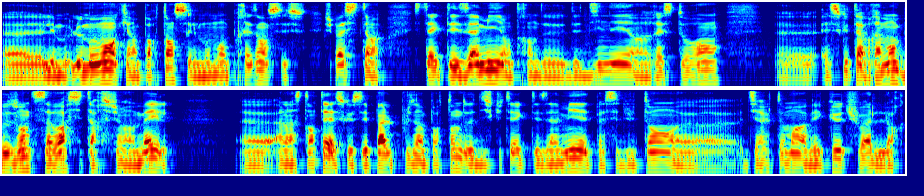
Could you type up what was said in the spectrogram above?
Euh, le moment qui est important, c'est le moment présent. Je sais pas si t'es, si avec tes amis en train de, dîner à un restaurant, euh, est-ce que tu as vraiment besoin de savoir si tu as reçu un mail euh, à l'instant T? Est-ce que c'est pas le plus important de discuter avec tes amis et de passer du temps directement avec eux, tu vois, de, leur,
